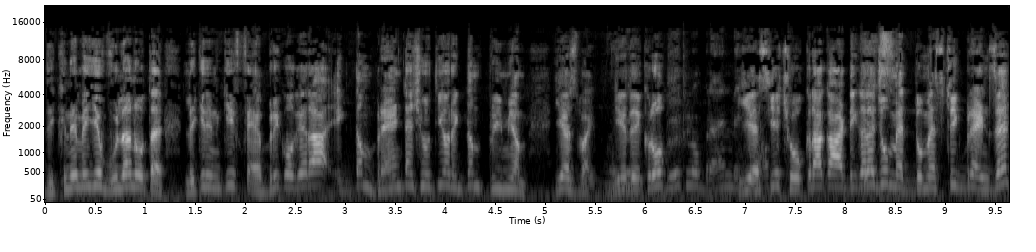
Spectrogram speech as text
दिखने में ये वुलन होता है लेकिन इनकी फैब्रिक वगैरह एकदम ब्रांड टच होती है और एकदम प्रीमियम यस भाई ये देख लो। देख लो ब्रांड यस ये छोकरा का आर्टिकल है जो डोमेस्टिक ब्रांड्स है।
